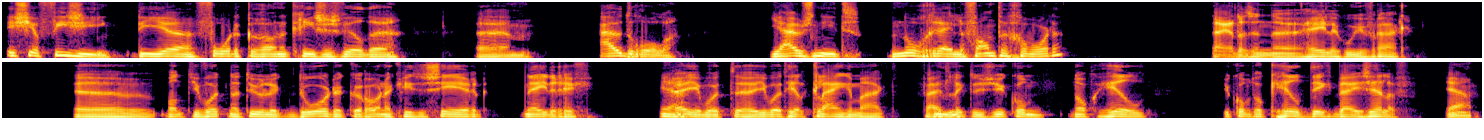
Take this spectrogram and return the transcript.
Is jouw visie die je voor de coronacrisis wilde ehm, uitrollen, juist niet nog relevanter geworden? Nou ja, dat is een eh, hele goede vraag. Eh, want je wordt natuurlijk door de coronacrisis zeer nederig. Ja, je, wordt, eh, je wordt heel klein gemaakt, feitelijk. Dus je komt nog heel, je komt ook heel dicht bij jezelf. ja,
